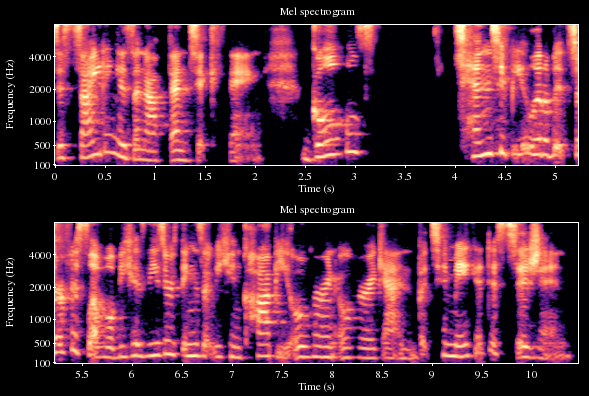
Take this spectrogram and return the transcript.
deciding is an authentic thing. Goals tend to be a little bit surface level because these are things that we can copy over and over again. But to make a decision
